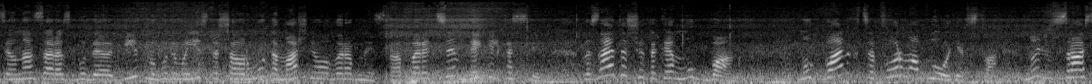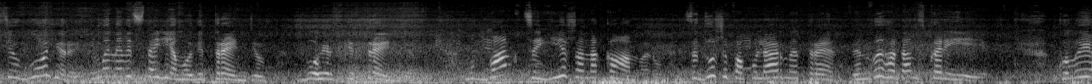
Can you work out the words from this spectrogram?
Друзі, у нас зараз буде обід. Ми будемо їсти шаурму домашнього виробництва. А перед цим декілька слів. Ви знаєте, що таке мукбанк? Мукбанк це форма блогерства. Ми з блогери, і ми не відстаємо від трендів, блогерських трендів. Мукбанк це їжа на камеру. Це дуже популярний тренд. Він вигадан в Кореї. Коли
